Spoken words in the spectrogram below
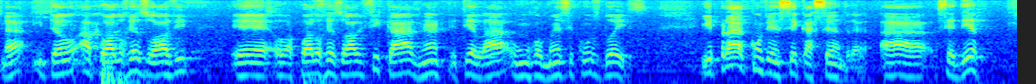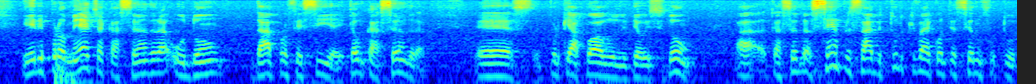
né? Então Apolo resolve, é, Apolo resolve ficar, né, ter lá um romance com os dois. E para convencer Cassandra a ceder, ele promete a Cassandra o dom da profecia. Então Cassandra, é, porque Apolo lhe deu esse dom, a Cassandra sempre sabe tudo que vai acontecer no futuro.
